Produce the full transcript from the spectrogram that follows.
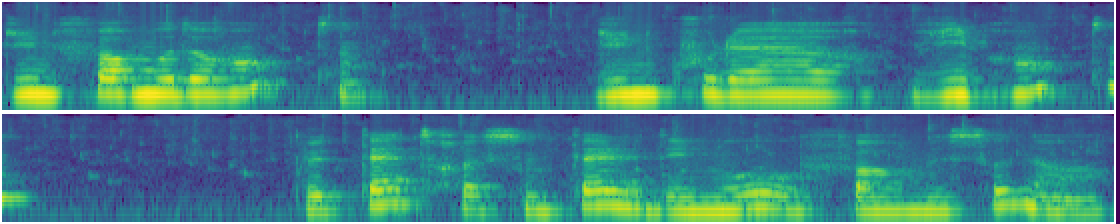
D'une forme odorante? D'une couleur vibrante? Peut-être sont-elles des mots aux formes sonores.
